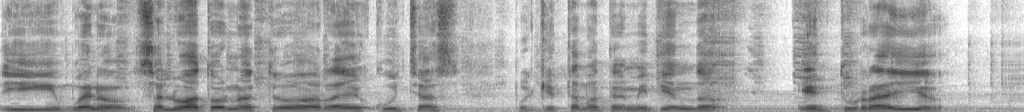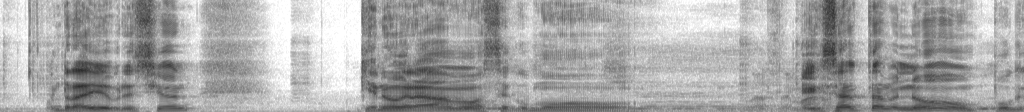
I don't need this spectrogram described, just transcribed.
y bueno, saludo a todos nuestros radio escuchas, porque estamos transmitiendo en tu radio, Radio Presión, que no grabamos hace como. Una semana. Exactamente, no, un poco,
